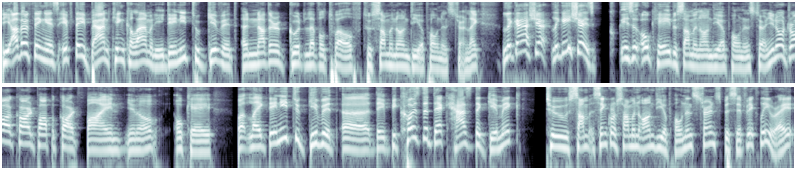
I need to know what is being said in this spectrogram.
the other thing is if they ban King Calamity, they need to give it another good level 12 to summon on the opponent's turn. Like Legacia, Legacia is is okay to summon on the opponent's turn. You know, draw a card, pop a card, fine, you know, okay. But like they need to give it uh they because the deck has the gimmick to sum synchro summon on the opponent's turn specifically, right?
